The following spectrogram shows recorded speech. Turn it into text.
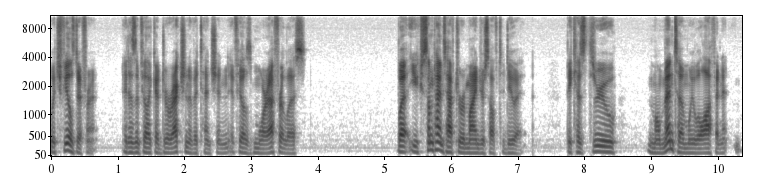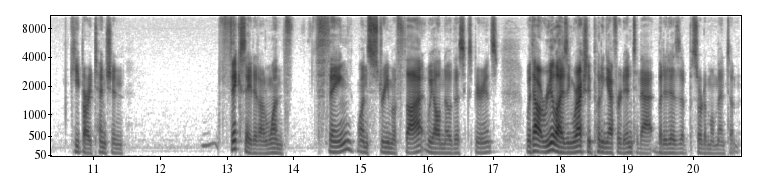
Which feels different. It doesn't feel like a direction of attention. It feels more effortless. But you sometimes have to remind yourself to do it because through momentum, we will often keep our attention fixated on one th- thing, one stream of thought. We all know this experience without realizing we're actually putting effort into that, but it is a sort of momentum.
